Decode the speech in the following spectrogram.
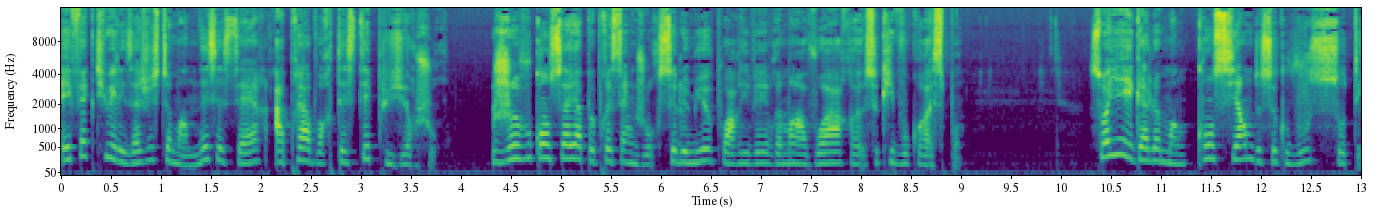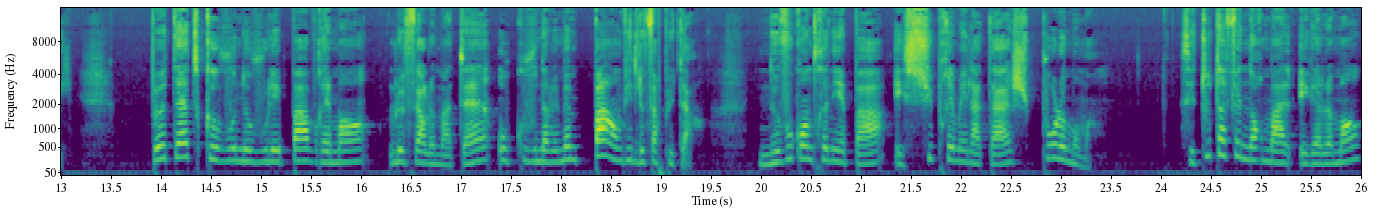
Effectuez les ajustements nécessaires après avoir testé plusieurs jours. Je vous conseille à peu près 5 jours, c'est le mieux pour arriver vraiment à voir euh, ce qui vous correspond. Soyez également conscient de ce que vous sautez. Peut-être que vous ne voulez pas vraiment le faire le matin ou que vous n'avez même pas envie de le faire plus tard. Ne vous contraignez pas et supprimez la tâche pour le moment. C'est tout à fait normal également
